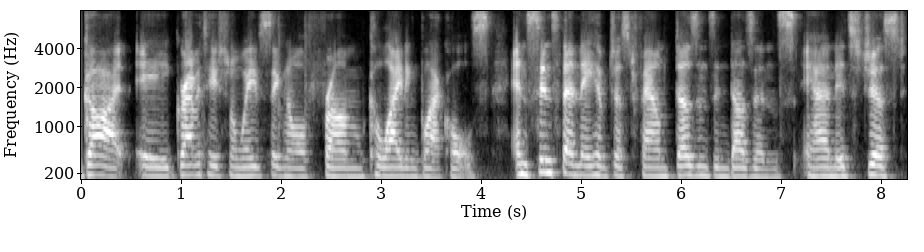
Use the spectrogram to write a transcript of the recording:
got a gravitational wave signal from colliding black holes. And since then they have just found dozens and dozens. And it's just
